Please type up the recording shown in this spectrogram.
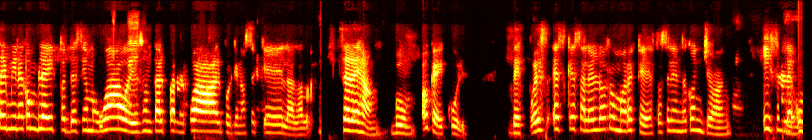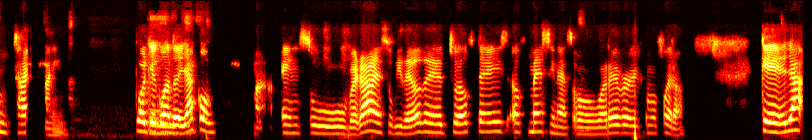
termina con Blake, pues decíamos, wow, ellos son tal para cual, porque no sé qué, la, la, la. Se dejan, boom, ok, cool. Después es que salen los rumores que ella está saliendo con John y sale Mm. un timeline. Porque cuando Mm. ella confirma en su, ¿verdad? En su video de 12 Days of Messiness o whatever, como fuera, que ella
